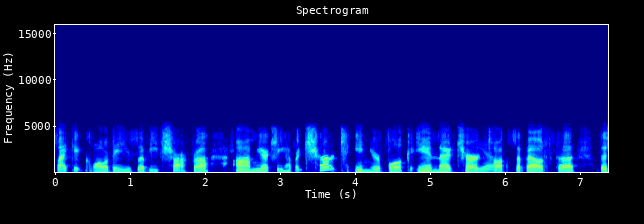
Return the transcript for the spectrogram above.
psychic qualities of each chakra. Um, you actually have a chart in your book, and that chart Yeah. talks about the the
